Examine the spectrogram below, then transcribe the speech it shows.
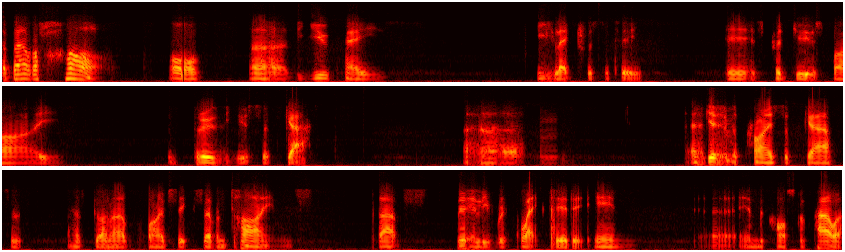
about a half of uh, the UK's electricity is produced by through the use of gas. Um, and given the price of gas has, gone up five, six, seven times, that's clearly reflected in uh, in the cost of power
